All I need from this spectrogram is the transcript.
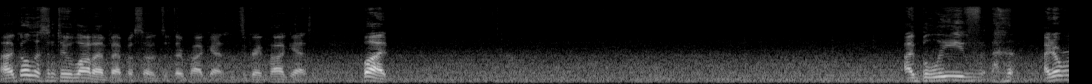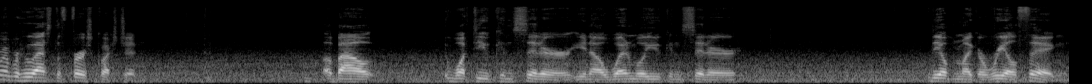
Uh, go listen to a lot of episodes of their podcast. It's a great podcast, but I believe I don't remember who asked the first question about what do you consider, you know, when will you consider the open mic a real thing?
